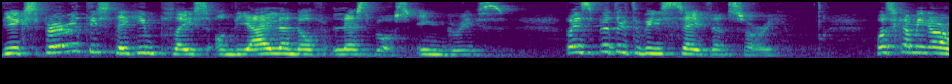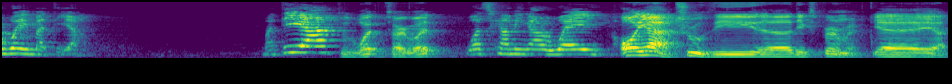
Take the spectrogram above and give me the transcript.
the experiment is taking place on the island of Lesbos in Greece. But it's better to be safe than sorry. What's coming our way, Mattia? Mattia. What? Sorry, what? What's coming our way? Oh yeah, true. The uh, the experiment. Yeah, yeah,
